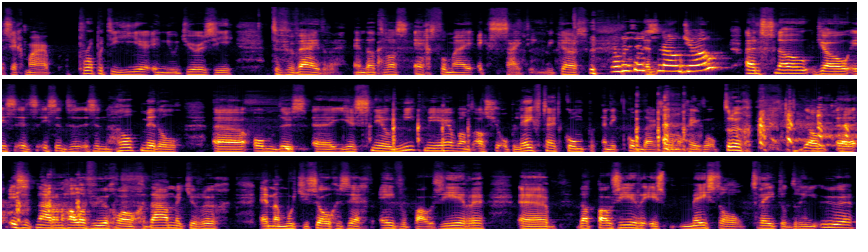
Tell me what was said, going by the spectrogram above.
zeg maar property hier in New Jersey te verwijderen. En dat was echt voor mij exciting. Because Wat is een Snow Joe? Een Snow Joe is, is, is, is een hulpmiddel uh, om dus uh, je sneeuw niet meer, want als je op leeftijd komt, en ik kom daar zo nog even op terug, dan uh, is het na een half uur gewoon gedaan met je rug. En dan moet je zo gezegd even pauzeren. dat pauzeren is meestal twee tot drie uur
